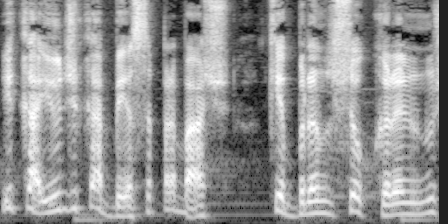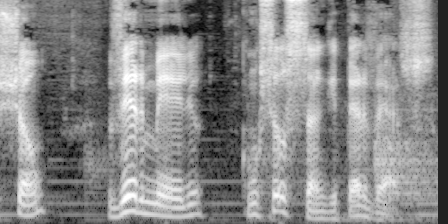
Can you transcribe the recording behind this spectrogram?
e caiu de cabeça para baixo, quebrando seu crânio no chão, vermelho com seu sangue perverso.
